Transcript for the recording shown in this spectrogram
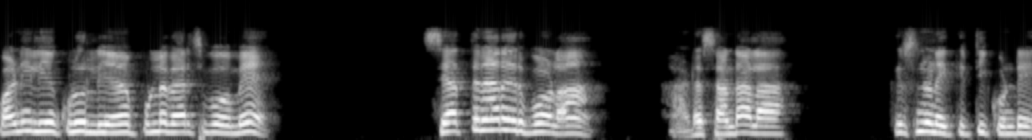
பனிலையும் குளிர்லையும் புள்ள விரைச்சி போவோமே செத்த நேரம் இருப்போலாம் போகலாம். அட சண்டாளா. கிருஷ்ணனை திட்டிக்கொண்டே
